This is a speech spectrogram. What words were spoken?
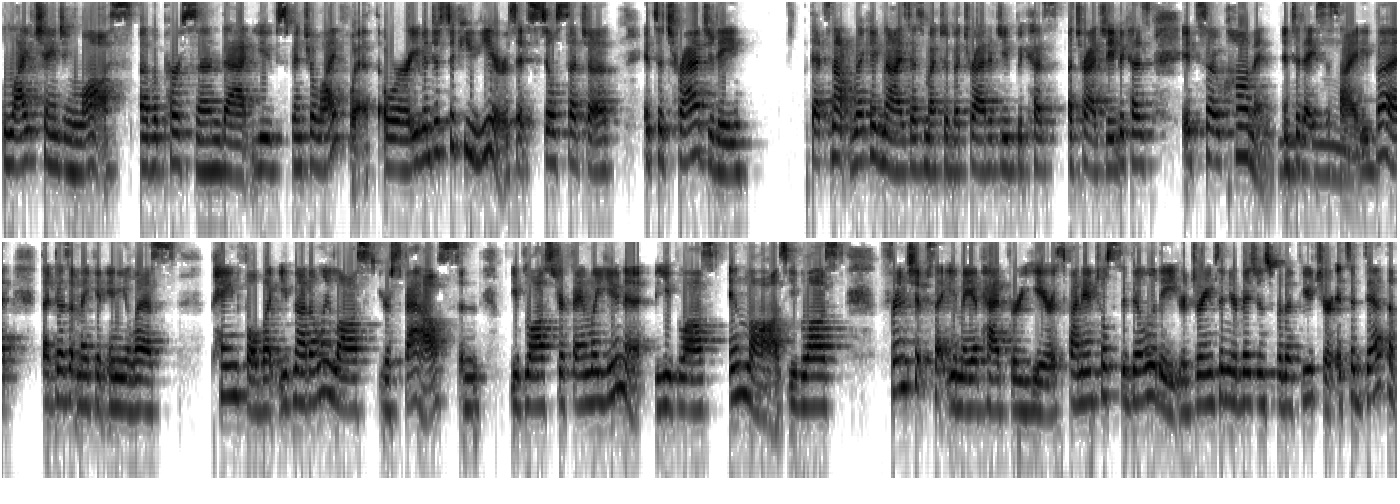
life-changing loss of a person that you've spent your life with or even just a few years it's still such a it's a tragedy that's not recognized as much of a tragedy because a tragedy because it's so common in today's mm-hmm. society but that doesn't make it any less painful, but you've not only lost your spouse and you've lost your family unit, you've lost in laws, you've lost friendships that you may have had for years, financial stability, your dreams and your visions for the future. It's a death of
